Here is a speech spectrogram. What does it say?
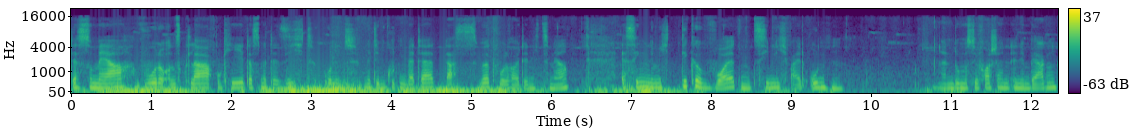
desto mehr wurde uns klar, okay, das mit der Sicht und mit dem guten Wetter, das wird wohl heute nichts mehr. Es hingen nämlich dicke Wolken ziemlich weit unten. Du musst dir vorstellen, in den Bergen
